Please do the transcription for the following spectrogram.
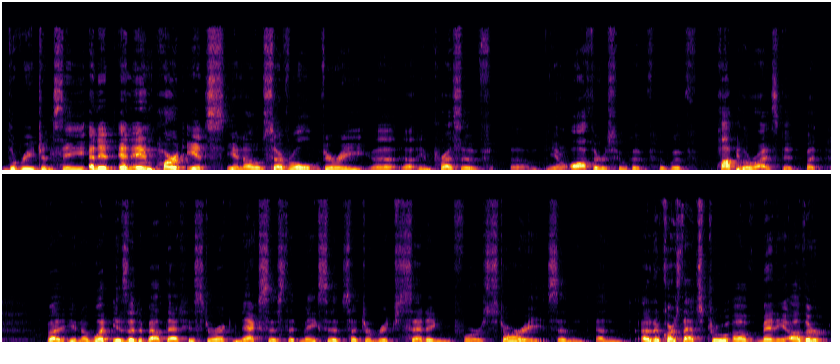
the Regency? And it and in part, it's you know several very uh, uh, impressive um, you know authors who have who have popularized it, but. But you know what is it about that historic nexus that makes it such a rich setting for stories, and and and of course that's true of many other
